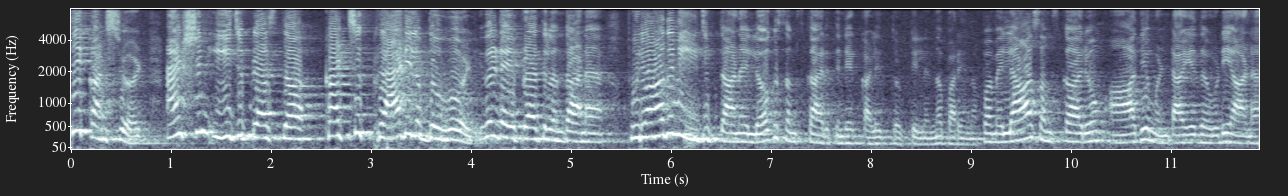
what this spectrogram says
They considered ancient Egypt as the culture cradle of the world. ഇവരുടെ അഭിപ്രായത്തിൽ എന്താണ്? പുരാതന ഈജിപ്താണ് ലോക സംസ്കാരത്തിന്റെ കളിത്തൊട്ടിൽ എന്ന് പറയുന്നത്. അപ്പം എല്ലാ സംസ്കാരവും ആദ്യം ഉണ്ടായത് എവിടെയാണ്?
